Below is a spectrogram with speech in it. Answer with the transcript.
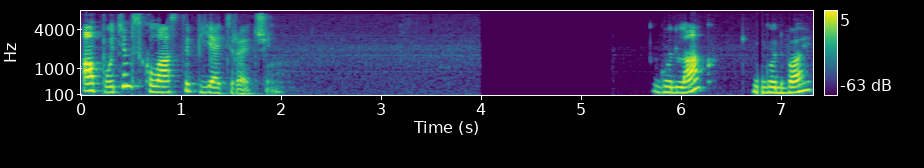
а потім скласти 5 речень. Good luck, goodbye.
